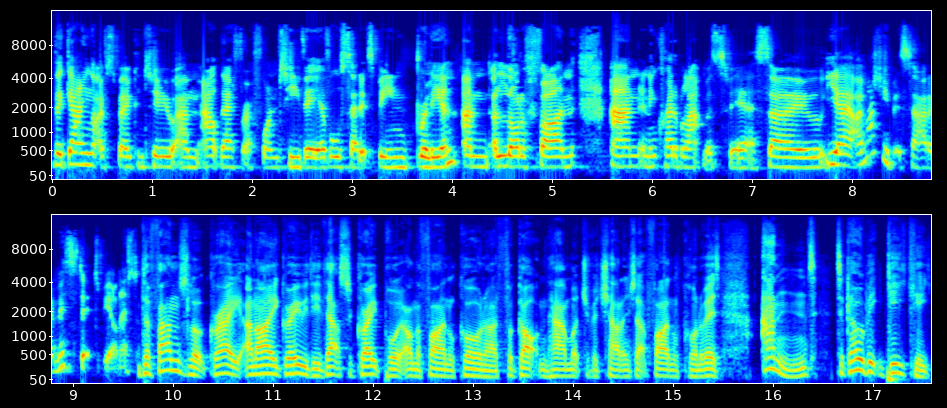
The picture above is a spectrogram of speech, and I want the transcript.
The gang that I've spoken to um, out there for F1 TV have all said it's been brilliant and a lot of fun and an incredible atmosphere. So, yeah, I'm actually a bit sad I missed it, to be honest. The fans look great, and I agree with you. That's a great point on the final corner. I'd forgotten how much of a challenge that final corner is. And to go a bit geeky,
